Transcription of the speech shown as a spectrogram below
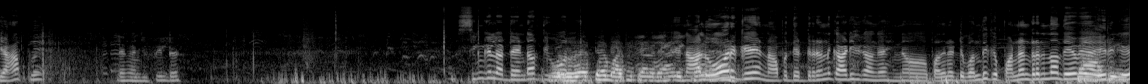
கேப்பு இல்லைங்க அஞ்சு fielder single at the end of the over நாலு ஓவருக்கு நாற்பத்தெட்டு ரன்னுக்கு ஆடிருக்காங்க இன்னும் பதினெட்டு பந்துக்கு பன்னெண்டு ரன் தான் தேவையா இருக்கு.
